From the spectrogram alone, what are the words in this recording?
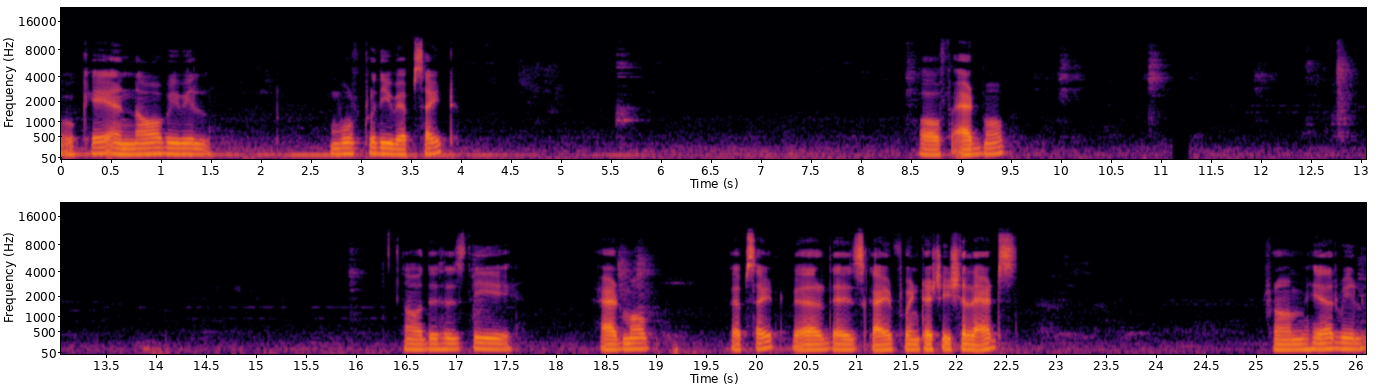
okay and now we will move to the website of AdMob now this is the AdMob website where there is guide for interstitial ads. From here we'll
